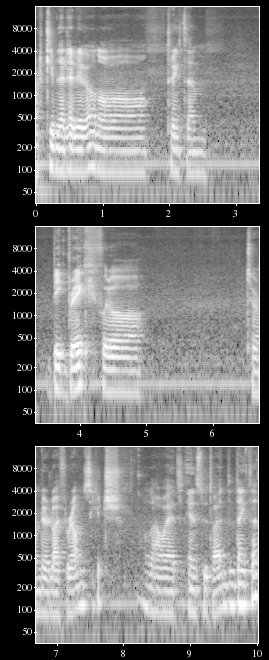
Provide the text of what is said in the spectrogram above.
vært kriminell hele livet, og nå trengte en big break for å turn their life around, sikkert. Og det var et eneste utveien de tenkte.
